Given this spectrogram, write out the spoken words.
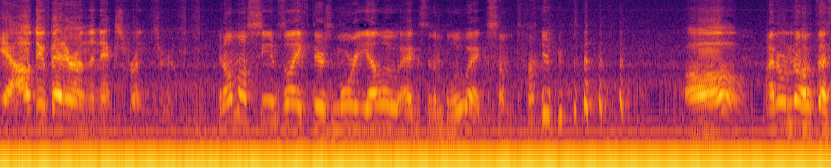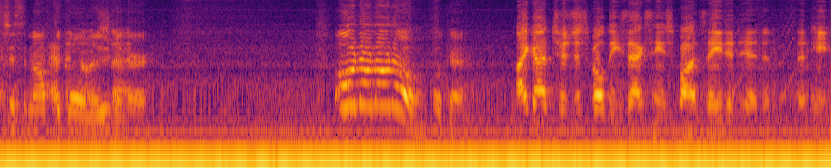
Yeah, I'll do better on the next run through. It almost seems like there's more yellow eggs than blue eggs sometimes. Oh, I don't know if that's just an optical illusion that. or... Oh, no, no, no! Okay. I got to just about the exact same spot Zeta did, and then he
